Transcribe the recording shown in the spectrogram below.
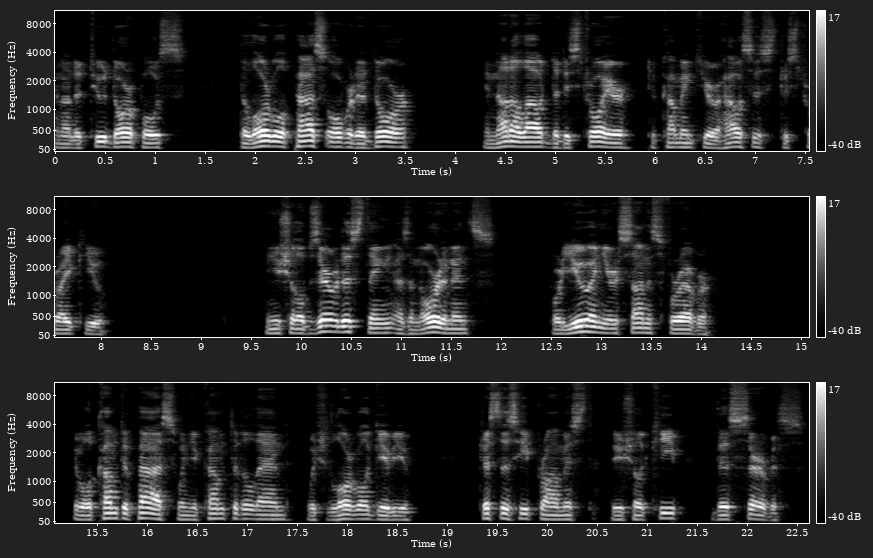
and on the two doorposts, the Lord will pass over the door and not allow the destroyer to come into your houses to strike you. And you shall observe this thing as an ordinance for you and your sons forever. It will come to pass when you come to the land which the Lord will give you, just as he promised, that you shall keep this service.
